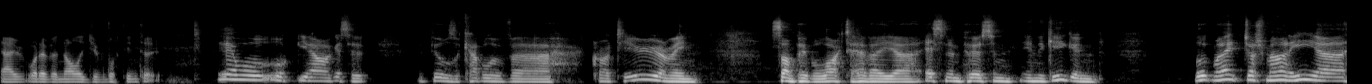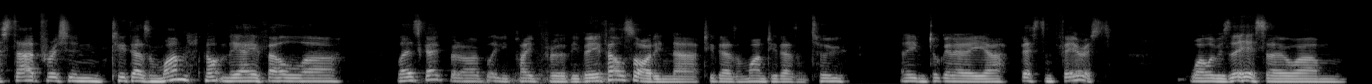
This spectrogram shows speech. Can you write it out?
you know whatever knowledge you've looked into. Yeah, well, look, you know, I guess it it fills a couple of uh, criteria. I mean, some people like to have a uh, Essendon person in the gig, and Look, mate, Josh Mahoney uh, started for us in 2001, not in the AFL uh, landscape, but I believe he played for the VFL side in uh, 2001, 2002, and even took it at a uh, best and fairest while he was there. So, um,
